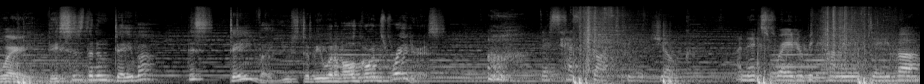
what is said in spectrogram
Wait, this is the new Daeva? This Daeva used to be one of Algorn's raiders. This has got to be a joke. An ex-raider becoming a Daeva.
